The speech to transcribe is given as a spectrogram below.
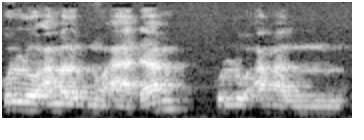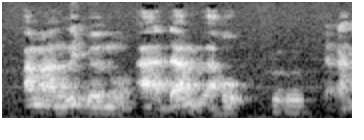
kullu amal ibnu adam kullu amal amal ibnu adam lahu Mm-mm. ya kan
